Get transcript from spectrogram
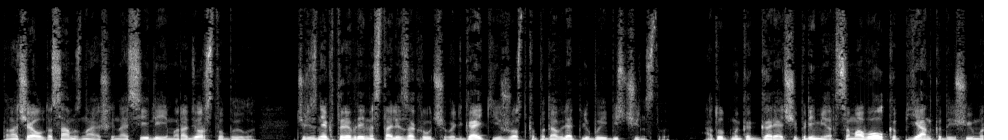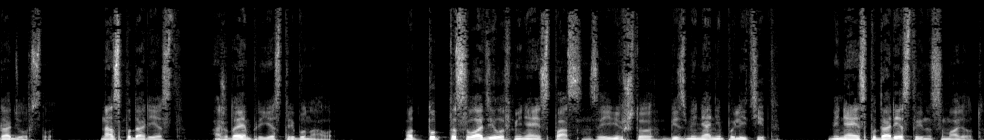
Поначалу ты сам знаешь, и насилие, и мародерство было. Через некоторое время стали закручивать гайки и жестко подавлять любые бесчинства. А тут мы как горячий пример. Самоволка, пьянка, да еще и мародерство. Нас под арест. Ожидаем приезд трибунала. Вот тут-то Солодилов меня и спас, заявив, что без меня не полетит. Меня из-под ареста и на самолет.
